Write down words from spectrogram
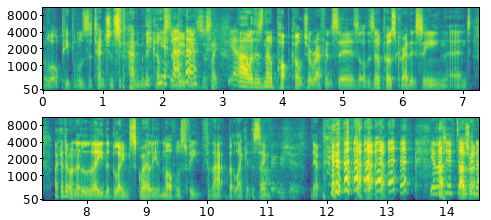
a lot of people's attention span when it comes Yeah. to movies. It's just like, Yeah. ah, well, there's no pop culture references or there's no post credit scene, and like I don't want to lay the blame squarely at Marvel's feet for that, but like at the I same, think we should. yep. Yeah, imagine if I was Duncan, trying to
